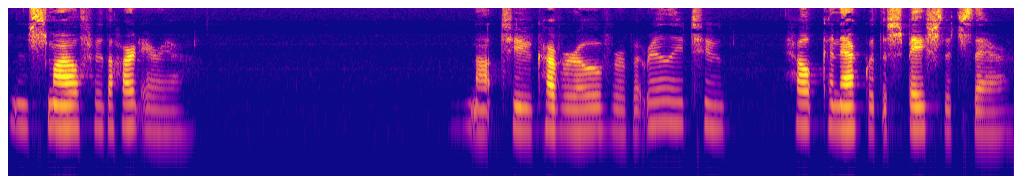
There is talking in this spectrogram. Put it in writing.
And smile through the heart area. Not to cover over, but really to help connect with the space that's there.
